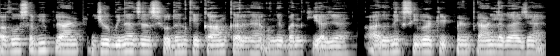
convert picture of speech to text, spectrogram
और वो सभी प्लांट जो बिना जल शोधन के काम कर रहे हैं, उन्हें बंद किया जाए। आधुनिक सीवर ट्रीटमेंट प्लांट लगाए जाएँ।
